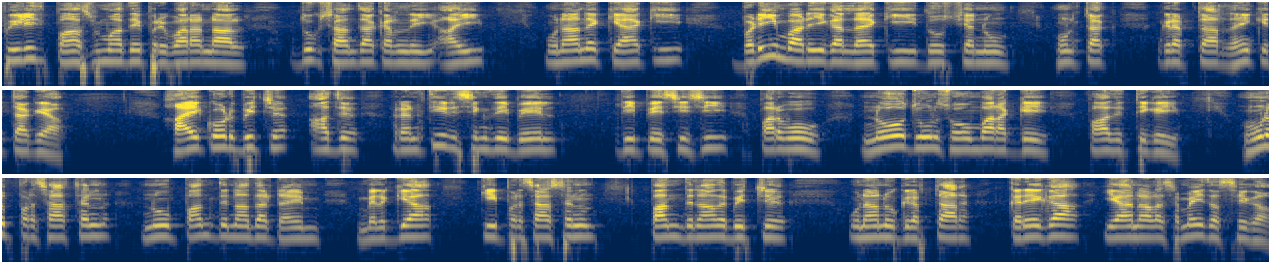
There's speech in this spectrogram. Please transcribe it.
ਪੀੜਿਤ ਮਾਸੂਮਾਂ ਦੇ ਪਰਿਵਾਰਾਂ ਨਾਲ ਦੁੱਖ ਸਾਂਝਾ ਕਰਨ ਲਈ ਆਈ। ਉਹਨਾਂ ਨੇ ਕਿਹਾ ਕਿ ਬੜੀ ਮਾੜੀ ਗੱਲ ਹੈ ਕਿ ਦੋਸ਼ੀਆਂ ਨੂੰ ਹੁਣ ਤੱਕ ਗ੍ਰਿਫਤਾਰ ਨਹੀਂ ਕੀਤਾ ਗਿਆ। ਹਾਈ ਕੋਰਟ ਵਿੱਚ ਅੱਜ ਰਣਧੀਰ ਸਿੰਘ ਦੀ ਬੇਲ ਦੀ ਪੇਸ਼ੀ ਸੀ, ਪਰ ਉਹ 9 ਜੂਨ ਸੋਮਵਾਰ ਅੱਗੇ ਪਾ ਦਿੱਤੀ ਗਈ। ਹੁਣ ਪ੍ਰਸ਼ਾਸਨ ਨੂੰ 5 ਦਿਨਾਂ ਦਾ ਟਾਈਮ ਮਿਲ ਗਿਆ ਕਿ ਪ੍ਰਸ਼ਾਸਨ 5 ਦਿਨਾਂ ਦੇ ਵਿੱਚ ਉਹਨਾਂ ਨੂੰ ਗ੍ਰਿਫਤਾਰ ਕਰੇਗਾ ਜਾਂ ਨਾਲ ਸਮਝ ਦੱਸੇਗਾ।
